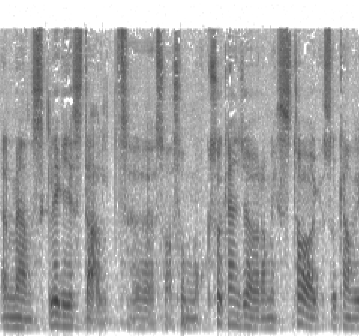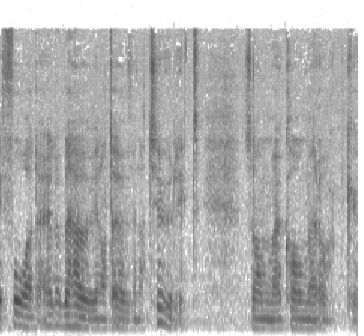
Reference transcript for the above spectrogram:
en mänsklig gestalt eh, som, också kan göra misstag så kan vi få det. Eller behöver vi något övernaturligt som kommer och eh,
